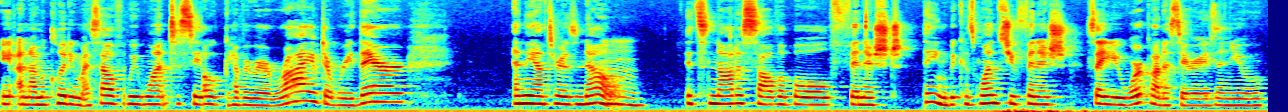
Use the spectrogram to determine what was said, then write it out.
and I'm including myself, we want to see, oh, have we arrived? Are we there? And the answer is no. Mm. It's not a solvable, finished thing because once you finish, say you work on a series and you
